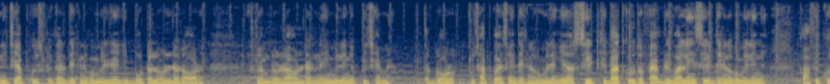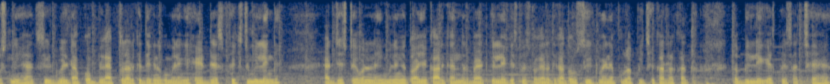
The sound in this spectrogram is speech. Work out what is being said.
नीचे आपको स्पीकर देखने को मिल जाएगी बोटल होल्डर और इसमें अम्ब्रोला होल्डर नहीं मिलेंगे पीछे में। तो डोर कुछ आपको ऐसे ही देखने को मिलेंगे। और सीट की बात करूँ तो फैब्रिक वाले ही सीट देखने को मिलेंगे। काफ़ी कुशनी है सीट बेल्ट आपको ब्लैक कलर के देखने को मिलेंगे। हेड रेस्ट फिक्स्ड मिलेंगे एडजस्टेबल नहीं मिलेंगे। तो आइए कार के अंदर बैठ के लेग स्पेस वगैरह दिखाता हूँ। सीट मैंने पूरा पीछे कर रखा था, तब भी लेग स्पेस अच्छे हैं।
